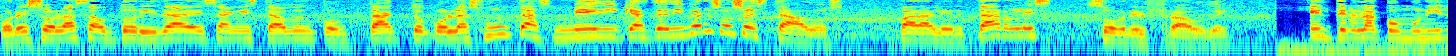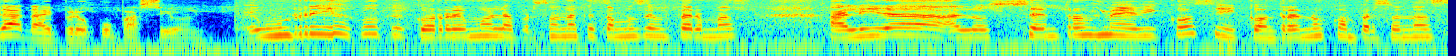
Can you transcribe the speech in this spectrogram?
Por eso las autoridades han estado en contacto con las juntas médicas de diversos estados para alertarles sobre el fraude. Entre la comunidad hay preocupación. Un riesgo que corremos las personas que estamos enfermas al ir a, los centros médicos y encontrarnos con personas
